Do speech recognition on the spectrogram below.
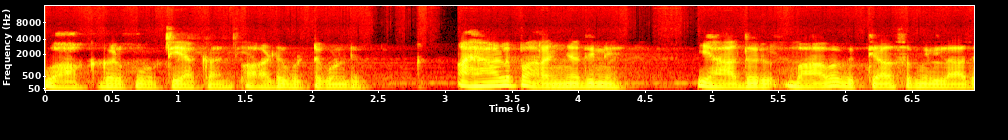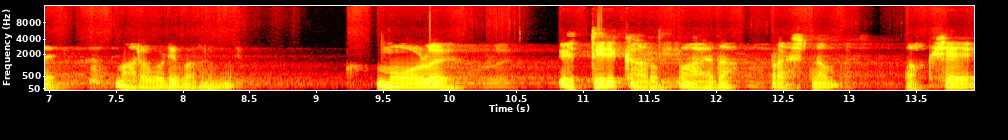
വാക്കുകൾ പൂർത്തിയാക്കാൻ പാടുപെട്ടുകൊണ്ട് അയാൾ പറഞ്ഞതിന് യാതൊരു ഭാവവ്യത്യാസമില്ലാതെ മറുപടി പറഞ്ഞു മോൾ ഇത്തിരി കറുപ്പായതാ പ്രശ്നം. പക്ഷേ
